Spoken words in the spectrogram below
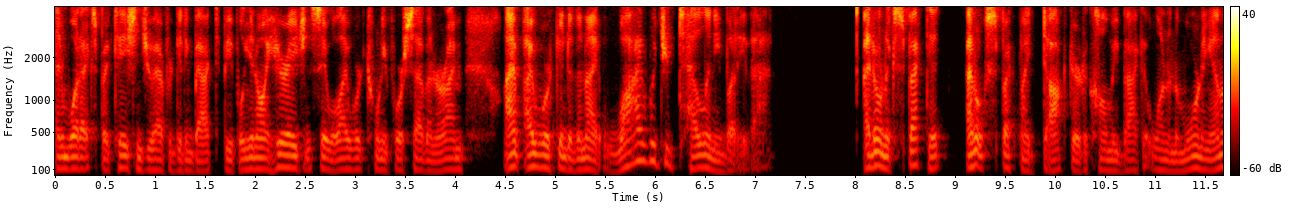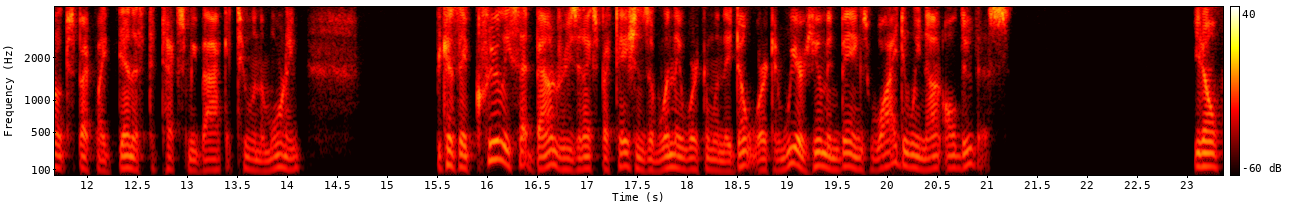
and what expectations you have for getting back to people. You know, I hear agents say, "Well, I work 24/7 or I'm, I'm I work into the night." Why would you tell anybody that? I don't expect it. I don't expect my doctor to call me back at one in the morning. I don't expect my dentist to text me back at two in the morning because they've clearly set boundaries and expectations of when they work and when they don't work. And we are human beings. Why do we not all do this? You know,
